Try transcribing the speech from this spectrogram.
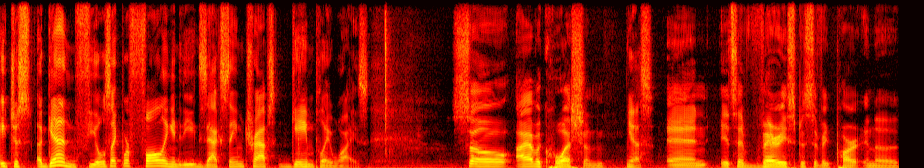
it just, again, feels like we're falling into the exact same traps gameplay wise. So I have a question Yes. and it's a very specific part in the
